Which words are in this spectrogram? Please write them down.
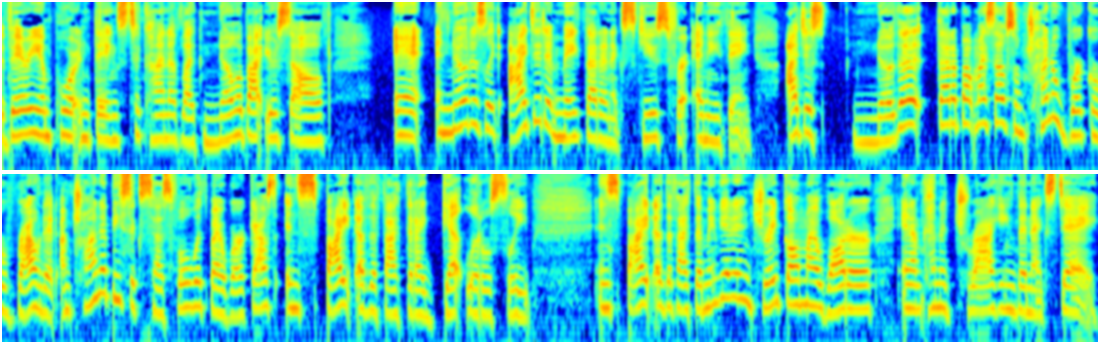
very important things to kind of like know about yourself and and notice like I didn't make that an excuse for anything. I just know that that about myself so i'm trying to work around it i'm trying to be successful with my workouts in spite of the fact that i get little sleep in spite of the fact that maybe i didn't drink all my water and i'm kind of dragging the next day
